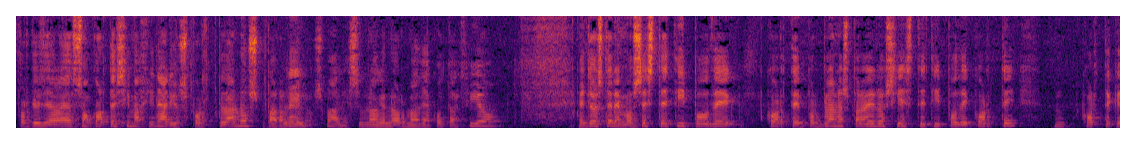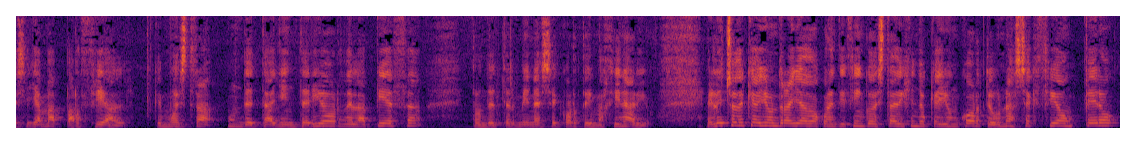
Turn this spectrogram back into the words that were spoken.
Porque ya son cortes imaginarios por planos paralelos, ¿vale? Es una norma de acotación. Entonces tenemos este tipo de corte por planos paralelos y este tipo de corte un corte que se llama parcial, que muestra un detalle interior de la pieza donde termina ese corte imaginario. El hecho de que haya un rayado a 45 está diciendo que hay un corte, una sección, pero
